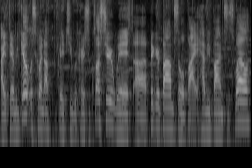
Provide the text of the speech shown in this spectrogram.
Alright, there we go. Let's go and upgrade to Recursive Cluster with uh, bigger bombs, so we'll buy heavy bombs as well.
